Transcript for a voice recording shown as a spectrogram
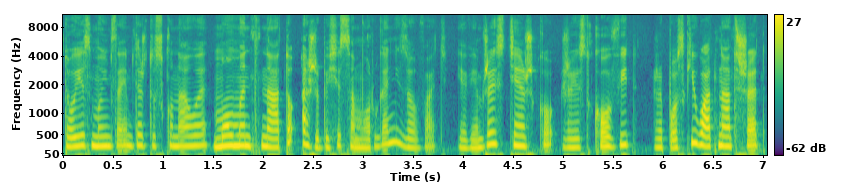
To jest moim zdaniem też doskonały moment na to, ażeby się samoorganizować. Ja wiem, że jest ciężko, że jest COVID, że Polski Ład nadszedł,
